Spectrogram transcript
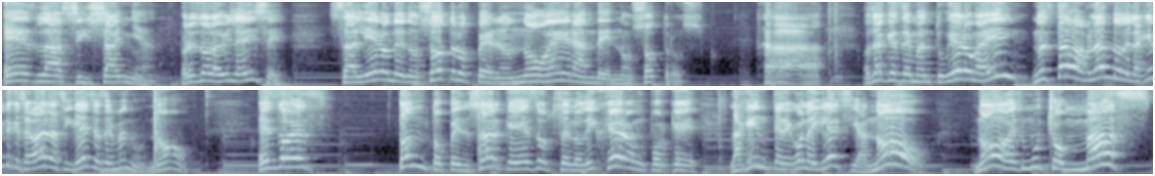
es la cizaña. Por eso la Biblia dice, salieron de nosotros, pero no eran de nosotros. o sea que se mantuvieron ahí. No estaba hablando de la gente que se va a las iglesias, hermano. No. Eso es tonto pensar que eso se lo dijeron porque la gente dejó la iglesia. No. No, es mucho más.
